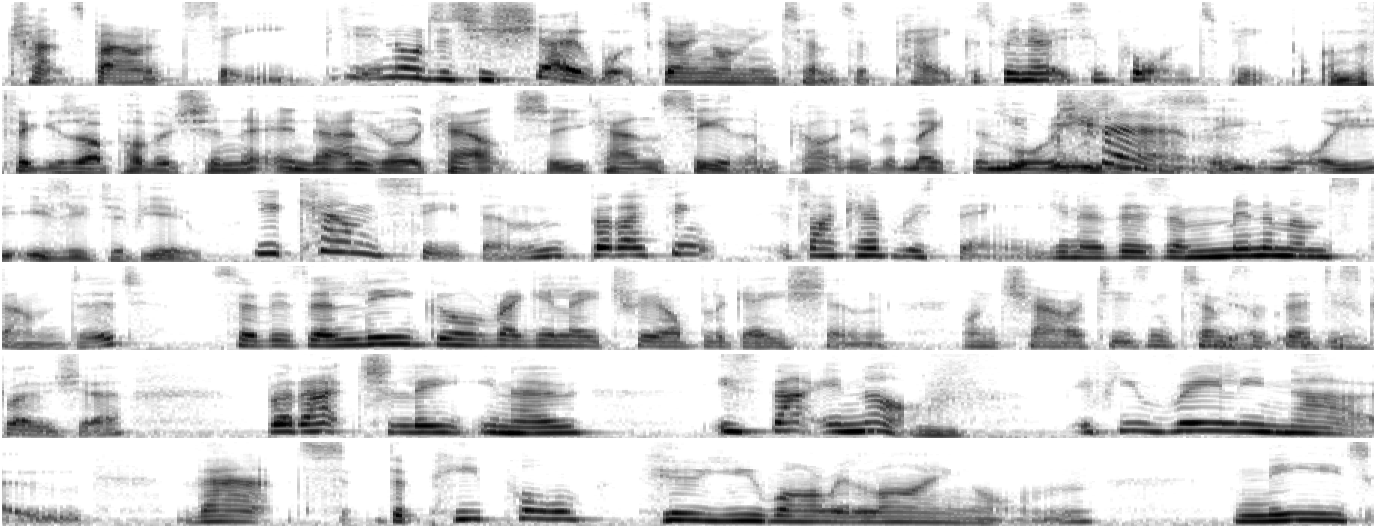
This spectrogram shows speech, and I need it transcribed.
transparency in order to show what's going on in terms of pay because we know it's important to people. And the figures are published in the, in annual accounts, so you can see them, can't you? But make them you more can. easy to see, more easy to view. You can see them, but I think it's like everything. You know, there's a minimum standard, so there's a legal regulatory obligation on charities in terms Yeah, of their disclosure. But actually, you know, is that enough? Mm. If you really know that the people who you are relying on need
